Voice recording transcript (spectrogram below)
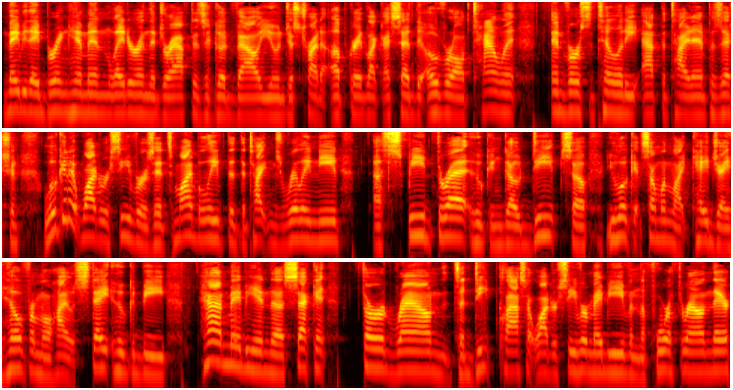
Maybe they bring him in later in the draft as a good value and just try to upgrade, like I said, the overall talent and versatility at the tight end position. Looking at wide receivers, it's my belief that the Titans really need a speed threat who can go deep. So you look at someone like KJ Hill from Ohio State who could be had maybe in the second third round. It's a deep class at wide receiver, maybe even the fourth round there.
